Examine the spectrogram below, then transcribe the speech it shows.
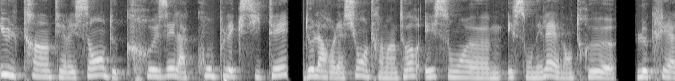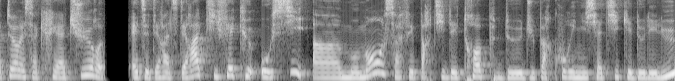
ultra intéressant de creuser la complexité de la relation entre un mentor et son, et son élève, entre le créateur et sa créature, etc., etc., qui fait que aussi, à un moment, ça fait partie des tropes du parcours initiatique et de l'élu,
